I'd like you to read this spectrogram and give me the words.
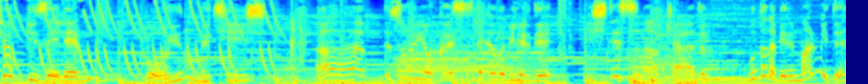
Çok güzelim. Bu oyun müthiş. Aa, sorun yok. Sizde kalabilirdi. İşte sınav kağıdın. Bundan haberin var mıydı?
